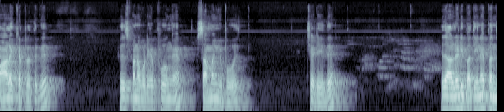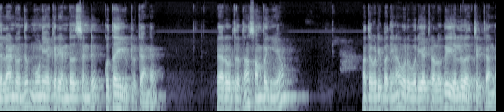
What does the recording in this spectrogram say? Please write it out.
மாலை கட்டுறதுக்கு யூஸ் பண்ணக்கூடிய பூங்க சம்மங்கி பூ செடி இது. இது ஆல்ரெடி பார்த்திங்கன்னா இப்போ இந்த லேண்ட் வந்து மூணு ஏக்கர் எண்பது சென்ட்டு குத்தகி விட்டுருக்காங்க வேற ஒருத்தர் தான் சம்பங்கியும் மற்றபடி பார்த்திங்கன்னா ஒரு ஒரு ஏக்கர் அளவுக்கு எள்ளு விதைச்சிருக்காங்க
